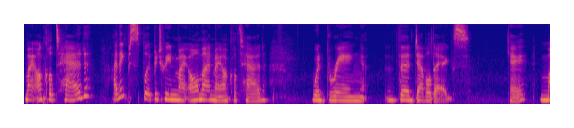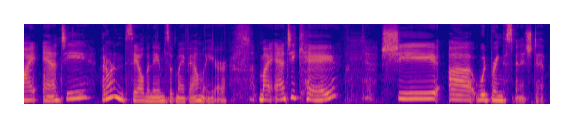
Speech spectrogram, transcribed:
My uncle Ted, I think split between my Oma and my uncle Ted, would bring the deviled eggs. Okay. My auntie, I don't want to say all the names of my family here. My auntie Kay, she uh, would bring the spinach dip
